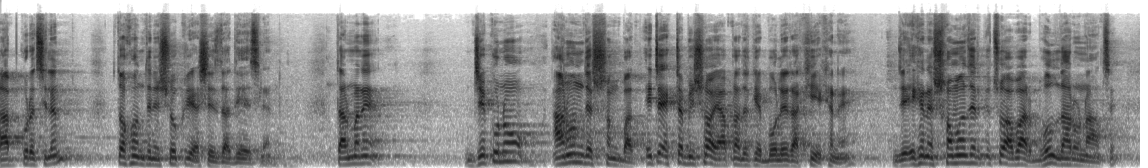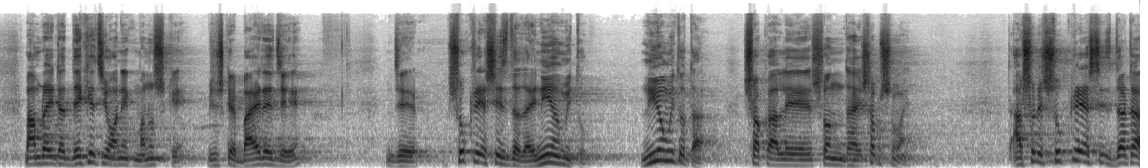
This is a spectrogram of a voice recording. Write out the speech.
লাভ করেছিলেন, তখন তিনি শুক্রিয়া সেজদা দিয়েছিলেন। তার মানে যে কোনো আনন্দের সংবাদ, এটা একটা বিষয় আপনাদেরকে বলে রাখি এখানে, যে এখানে সমাজের কিছু আবার ভুল ধারণা আছে, বা আমরা এটা দেখেছি অনেক মানুষকে, বিশেষ করে বাইরে যে যে শুক্রিয়া সিজদা দেয় নিয়মিত, নিয়মিততা, সকালে, সন্ধ্যায় সব সময় আসলে শুক্রিয়া, সিজদাটা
